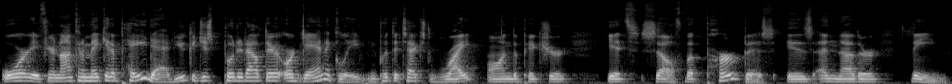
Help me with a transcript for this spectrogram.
Or if you're not going to make it a paid ad, you could just put it out there organically and put the text right on the picture itself. But purpose is another theme.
